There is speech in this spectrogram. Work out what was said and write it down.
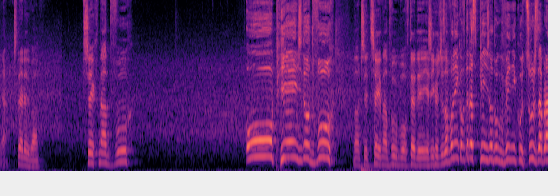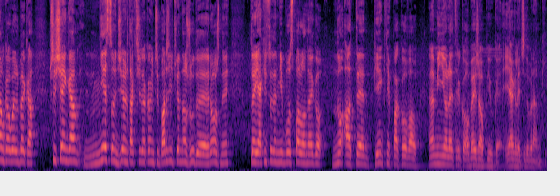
Tak, 4-2. 3 na 2. O, 5 do 2. Znaczy 3 na 2 było wtedy, jeżeli chodzi o zawodników, teraz 5 do 2 w wyniku. Cóż za bramka Welbecka. Przysięgam, nie sądziłem, że tak się zakończy. Bardziej liczyłem na rzut rożny. Tutaj jakimś cudem nie było spalonego. No a ten pięknie pakował. A Miniole tylko obejrzał piłkę. Jak leci do bramki.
